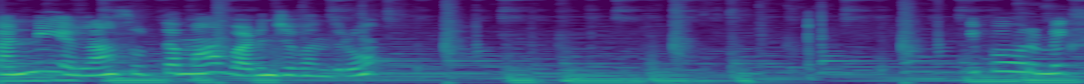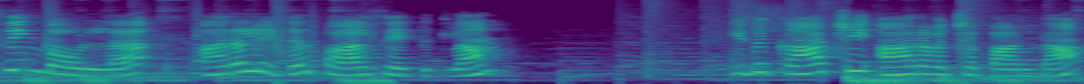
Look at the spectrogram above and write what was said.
தண்ணி எல்லாம் சுத்தமாக வடிஞ்சு வந்துடும் இப்போ ஒரு மிக்சிங் பவுலில் அரை லிட்டர் பால் சேர்த்துக்கலாம். இது காய்ச்சி ஆற வச்ச பால் தான்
